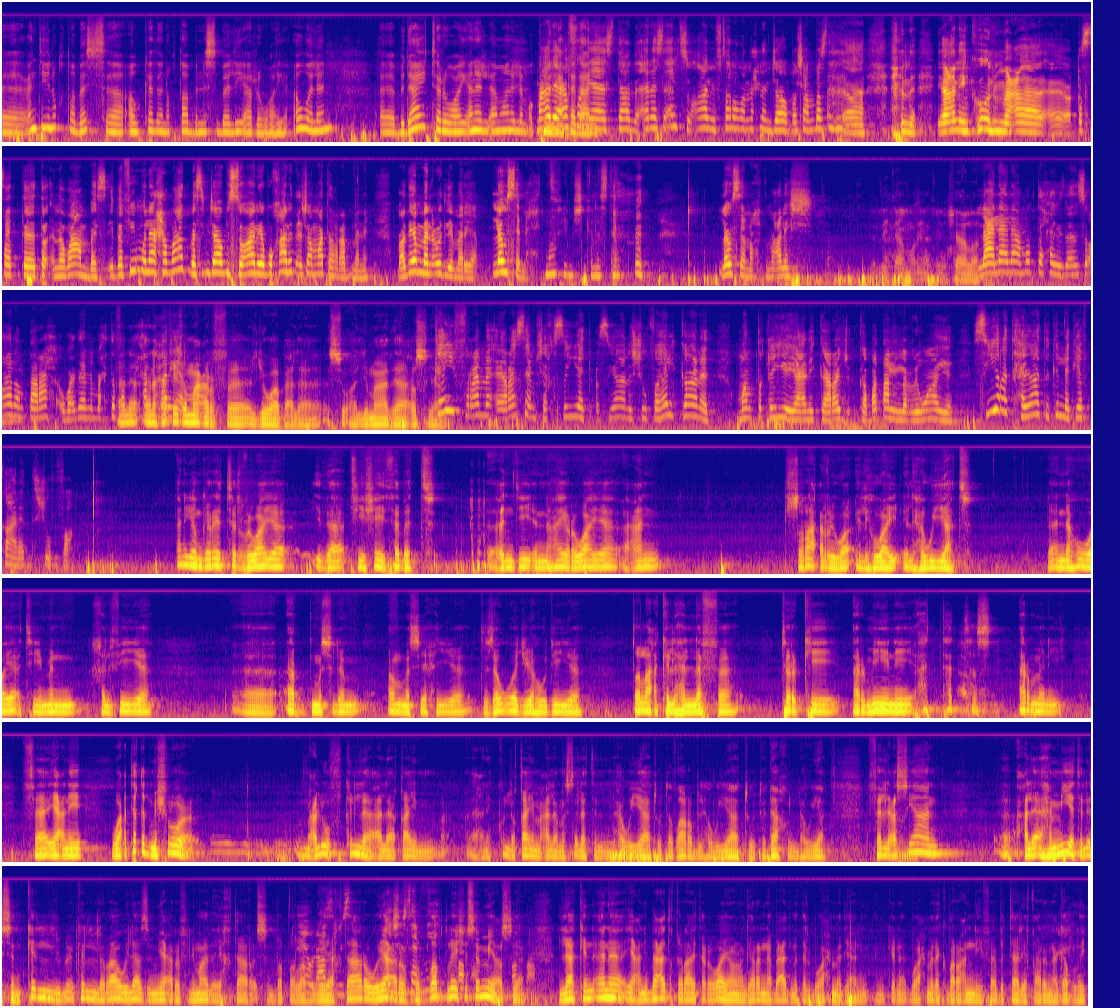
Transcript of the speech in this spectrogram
آه عندي نقطة بس آه أو كذا نقطة بالنسبة للرواية أولا آه بداية الرواية أنا للأمانة لم ما علي أكملها عفوا يا كذلك. أستاذ أنا سألت سؤال يفترض إن إحنا نجاوب عشان بس آه، يعني نكون مع آه، قصة ت- نظام بس. إذا في ملاحظات بس نجاوب السؤال يا أبو خالد عشان ما تهرب منه بعدين بنعود لمريم. لو سمحت. ما في مشكلة أستاذ. لو سمحت معلش اللي تامرين فيه ان شاء الله. لا لا لا مو بتحيز لأن سؤال انطرح وبعدين بحتفظ أنا أنا حقيقه مريم. ما أعرف آه، الجواب على السؤال لماذا عصيان؟ كيف رم- رسم شخصية عصيان؟ الشوفة هل كانت منطقية يعني كرجل كبطل الرواية سيرة حياته كلها كيف كانت؟ تشوفها أنا يوم قريت الرواية إذا في شيء ثبت عندي إن هاي روايه عن صراع الروا... الهواي... الهويات. لأنه هو يأتي من خلفية آه، أب مسلم أم مسيحية تزوج يهودية طلع كل هاللفة تركي أرميني حتى حتى أرمني. فيعني واعتقد مشروع معلوف كله على قائم يعني كله قائم على مسألة الهويات وتضارب الهويات وتداخل الهويات. فالعصيان على أهمية الاسم. كل كل راوي لازم يعرف لماذا يختار اسم إيه، بطله ولازم ويختاره ويعرف بالضبط ليش. يسميه عصيان. لكن أنا يعني بعد قراءة الرواية وأنا قارنها بعد مثل أبو أحمد يعني يمكن أبو أحمد أكبر عني فبالتالي قارنها قبلي.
